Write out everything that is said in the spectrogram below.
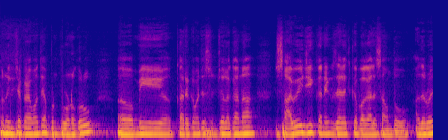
तो नदीच्या काळामध्ये आपण पूर्ण करू. मी कार्यक्रमाच्या संचालकांना सावेजी कनेक्ट झालेत का बघायला सांगतो. अदरवाईज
